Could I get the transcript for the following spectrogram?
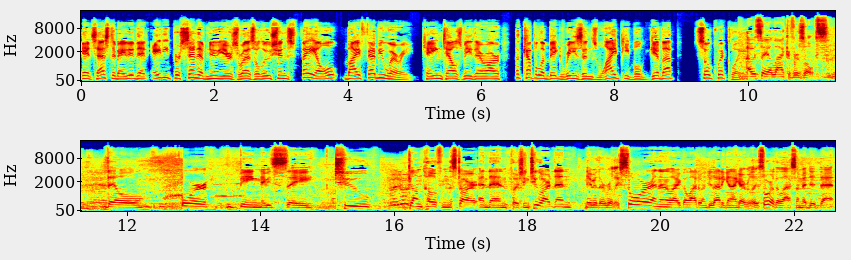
It's estimated that 80% of New Year's resolutions fail by February. Kean tells me there are a couple of big reasons why people give up so quickly. I would say a lack of results. They'll, or being maybe say too gung ho from the start and then pushing too hard, then maybe they're really sore and then they're like, oh, I don't want to do that again. I got really sore the last time I did that.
